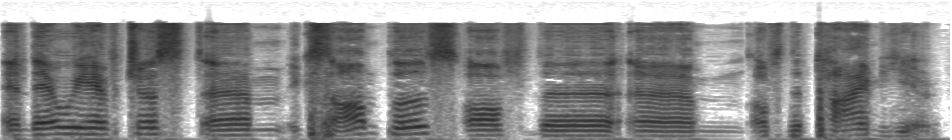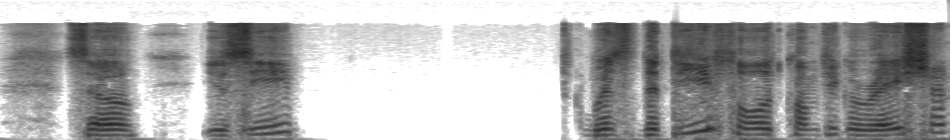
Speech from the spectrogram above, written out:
and there we have just um, examples of the um, of the time here. So you see, with the default configuration,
